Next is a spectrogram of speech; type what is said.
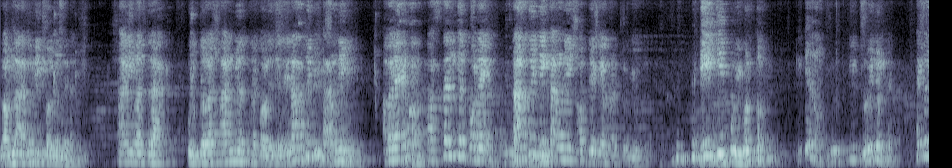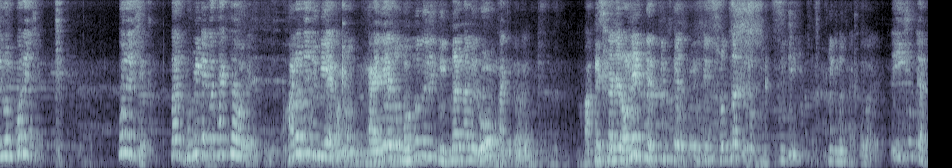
লংলা আধুনিক কলেজে নাই। শালীমাত্রা ফুলতলা শালীমাত্রা কলেজে নেই। রাজনৈতিক কারণেই। আবার এখন, পাঁচ তারিখের পরে রাজনৈতিক কারণেই সব জায়গায় ওনার ছবি উঠে। এই কি পরিবর্তন? কেন? কি প্রয়োজন? একটা লোক করেছে। করেছে। তার ভূমিকাটা থাকতে হবে। ভারতে যদি এখনও কায়দে আজম মোহাম্মদ আলী জিন্নার নামে রোড থাকতে পারে পাকিস্তানের অনেক নেতৃত্বের প্রতি শ্রদ্ধা ছিল চিহ্ন থাকতে পারে। এই সব এত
